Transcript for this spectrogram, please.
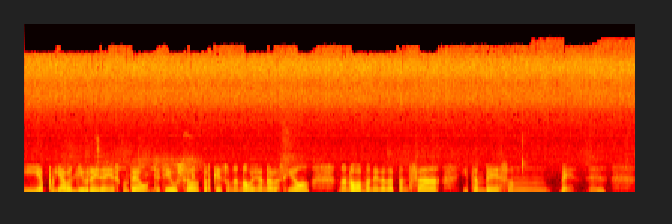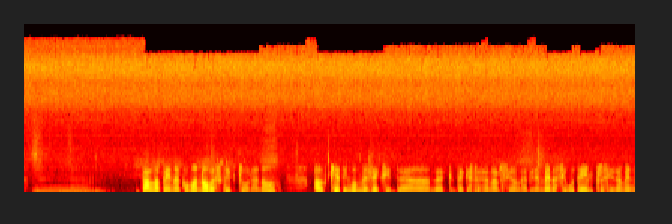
i apoyava el llibre i deia, escolteu, llegiu-se'l perquè és una nova generació, una nova manera de pensar i també són, bé, eh? Mm, val la pena com a nova escriptura, no? El que ha tingut més èxit d'aquesta generació, evidentment, ha sigut ell, precisament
